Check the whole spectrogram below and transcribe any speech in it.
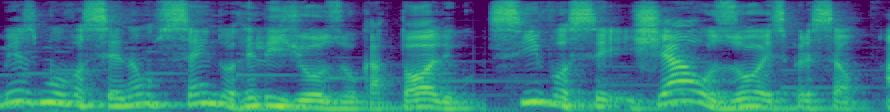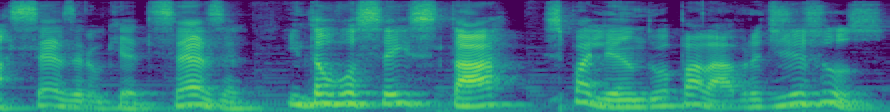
mesmo você não sendo religioso ou católico, se você já usou a expressão a César o que é de César, então você está espalhando a palavra de Jesus.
